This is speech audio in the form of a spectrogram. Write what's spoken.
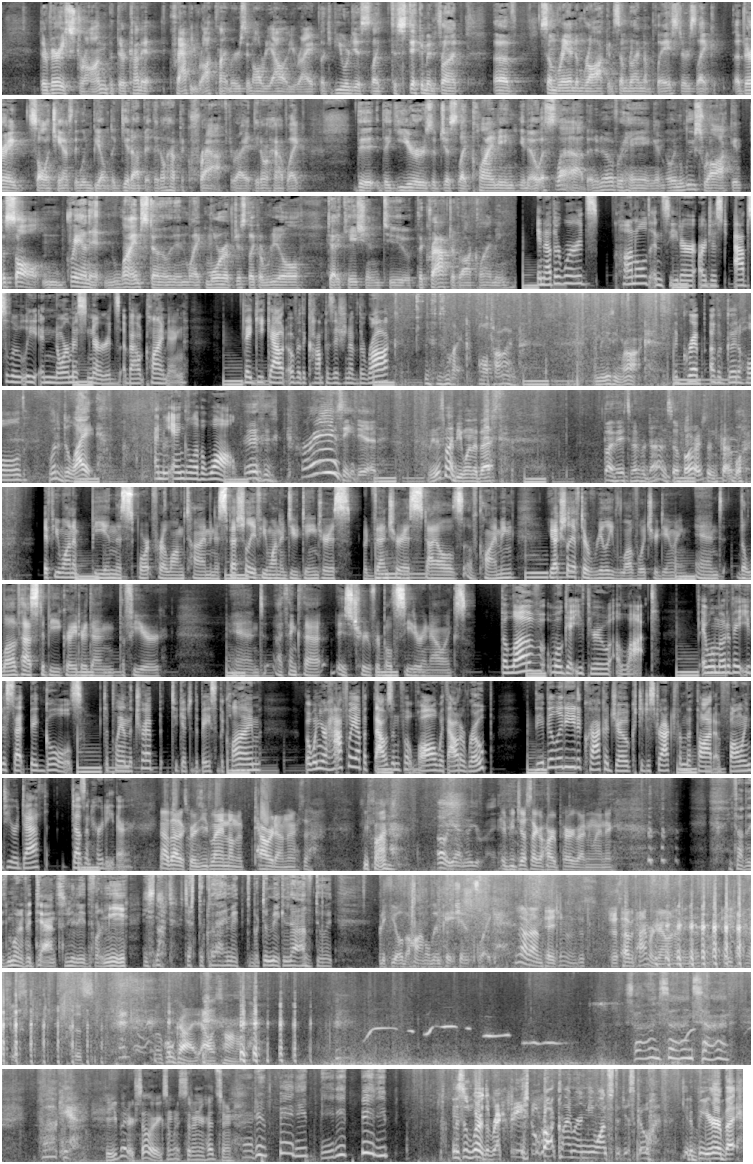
they're very strong, but they're kind of crappy rock climbers in all reality, right? Like if you were just like to stick them in front of some random rock in some random place, there's like a very solid chance they wouldn't be able to get up it. They don't have the craft, right? They don't have like the the years of just like climbing, you know, a slab and an overhang and, and loose rock and basalt and granite and limestone and like more of just like a real dedication to the craft of rock climbing. In other words, Honnold and Cedar are just absolutely enormous nerds about climbing. They geek out over the composition of the rock. This is like all time. Amazing rock. The grip of a good hold. What a delight. And the angle of a wall. This is crazy, dude. I mean, this might be one of the best 5 I've ever done so far. It's incredible. If you want to be in this sport for a long time, and especially if you want to do dangerous, adventurous styles of climbing, you actually have to really love what you're doing. And the love has to be greater than the fear. And I think that is true for both Cedar and Alex. The love will get you through a lot. It will motivate you to set big goals, to plan the trip, to get to the base of the climb. But when you're halfway up a thousand foot wall without a rope, the ability to crack a joke to distract from the thought of falling to your death doesn't hurt either. Not that exposed. You'd land on the tower down there, so be fine. Oh yeah, no, you're right. It'd be just like a hard paragliding landing. He thought it's more of a dance, really, for me. It's not just to climb it, but to make love to it. Already feel the Honnold impatience, like. You're not impatient. Just just have a timer going. I mean, that's not patient. That's just just local guide, Alex Honnold. Sun, sun, sun. Fuck yeah. Yeah, you better accelerate because I'm going to sit on your head soon. This is where the recreational rock climber in me wants to just go get a beer, but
